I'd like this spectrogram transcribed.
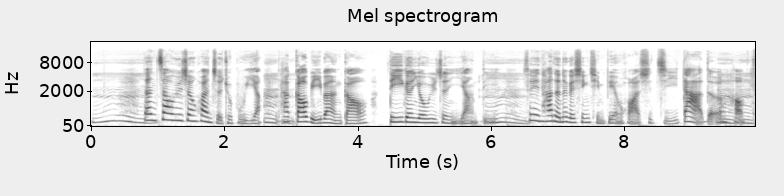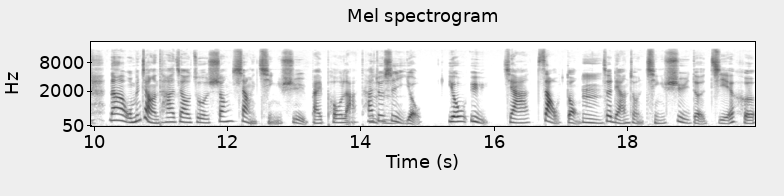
嗯，但躁郁症患者就不一样，嗯，他高比一般人高。低跟忧郁症一样低，嗯、所以他的那个心情变化是极大的。好、嗯，那我们讲它叫做双向情绪 （bipolar），它就是有忧郁加躁动，嗯，这两种情绪的结合。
